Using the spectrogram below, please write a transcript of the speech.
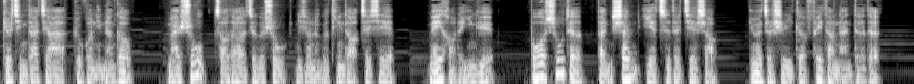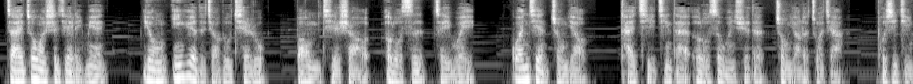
就请大家，如果你能够买书找到了这个书，你就能够听到这些美好的音乐。不过书的本身也值得介绍，因为这是一个非常难得的，在中文世界里面用音乐的角度切入，帮我们介绍俄罗斯这一位关键重要、开启近代俄罗斯文学的重要的作家普希金。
